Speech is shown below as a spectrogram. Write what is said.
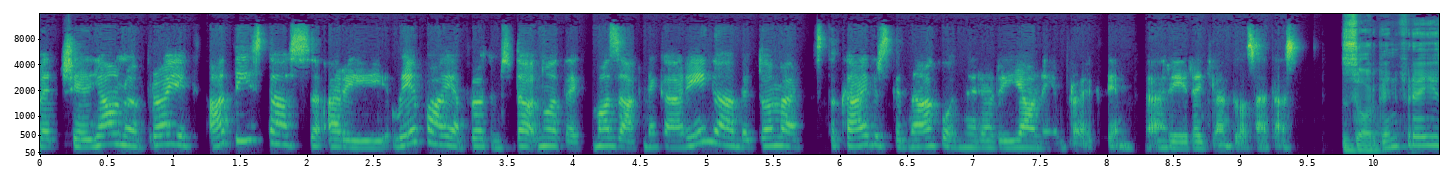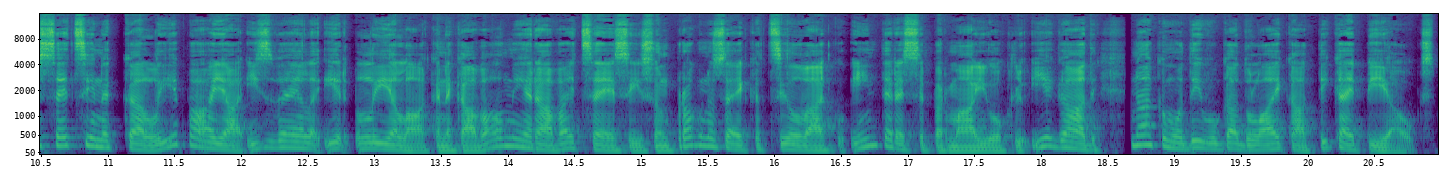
bet šie jauno projekti attīstās arī Liepājā, protams, noteikti mazāk nekā Rīgā, bet tomēr skaidrs, ka nākotnē ir arī jauniem projektiem arī reģionu pilsētās. Zorgenfreja secina, ka Liepājā izvēle ir lielāka nekā Valmierā vai Cēsīs un prognozē, ka cilvēku interese par mājokļu iegādi nākamo divu gadu laikā tikai pieaugs.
